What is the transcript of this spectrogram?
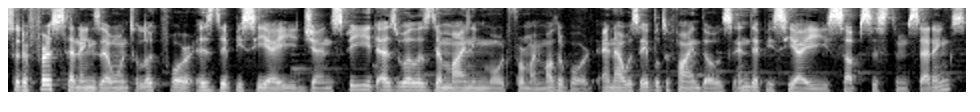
So the first settings I want to look for is the PCIe gen speed as well as the mining mode for my motherboard and I was able to find those in the PCIe subsystem settings.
